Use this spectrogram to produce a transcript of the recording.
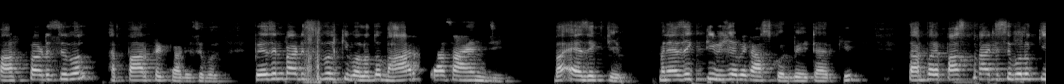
পাস্ট পার্টিসিপল আর পারফেক্ট পার্টিসিপল প্রেজেন্ট পার্টিসিপল কি বলতো? ভার প্লাস আইএনজি বা অ্যাজেক্টিভ মানে অ্যাজেক্টিভ হিসেবে কাজ করবে এটা আর কি। তারপরে পাস্ট পার্টিসিপল কি?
